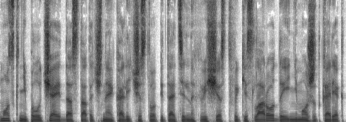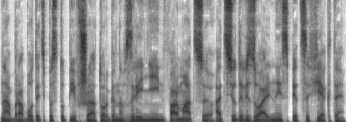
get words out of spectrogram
Мозг не получает достаточное количество питательных веществ и кислорода и не может корректно обработать поступившую от органов зрения информацию, отсюда визуальные спецэффекты.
